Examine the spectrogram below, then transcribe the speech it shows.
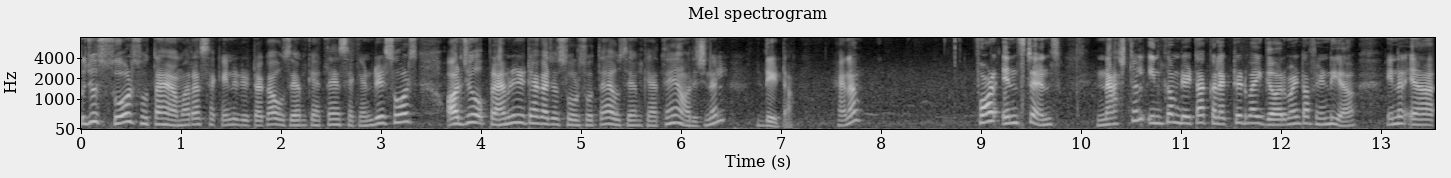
तो जो सोर्स होता है हमारा सेकेंडरी डेटा का, उसे हम कहते हैं सेकेंडरी सोर्स और जो प्राइमरी डेटा का जो सोर्स होता है, उसे हम कहते हैं ओरिजिनल डेटा है ना? For instance, national income data collected by government of India in a, uh,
